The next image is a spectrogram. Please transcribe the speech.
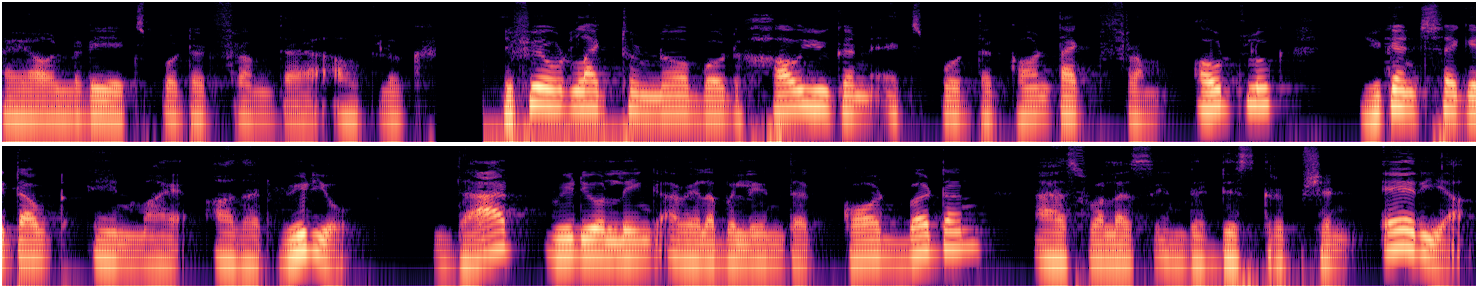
I already exported from the Outlook. If you would like to know about how you can export the contact from Outlook, you can check it out in my other video. That video link available in the card button as well as in the description area.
